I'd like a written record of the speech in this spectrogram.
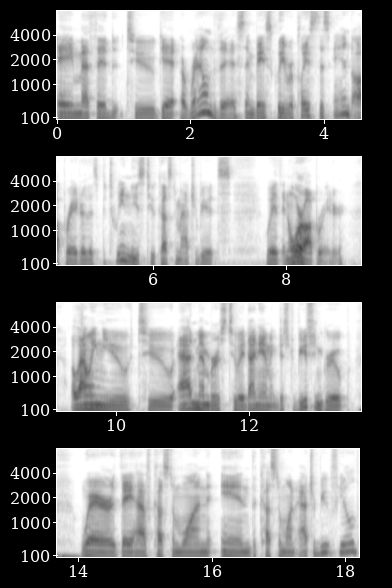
a method to get around this and basically replace this AND operator that's between these two custom attributes with an OR operator, allowing you to add members to a dynamic distribution group where they have custom 1 in the custom 1 attribute field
